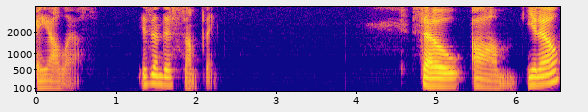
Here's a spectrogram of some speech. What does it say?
ALS. Isn't this something? So, um, you know,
